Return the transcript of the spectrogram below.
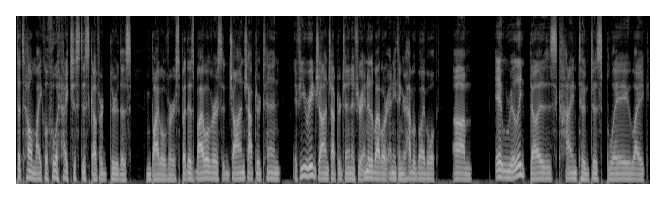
to tell Michael what I just discovered through this Bible verse. But this Bible verse, John chapter 10, if you read John chapter 10, if you're into the Bible or anything or have a Bible, um, it really does kind of display like,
